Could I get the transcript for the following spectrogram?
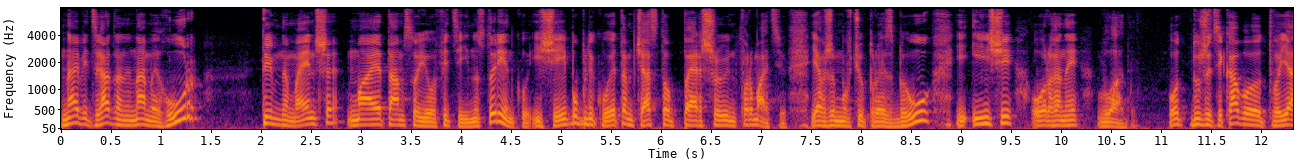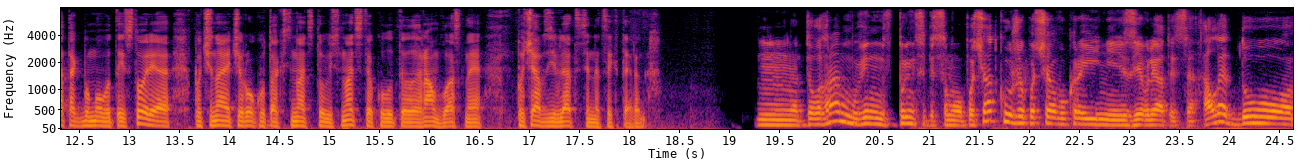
навіть згаданий нами ГУР. Тим не менше, має там свою офіційну сторінку і ще й публікує там часто першу інформацію. Я вже мовчу про СБУ і інші органи влади. От дуже цікаво, твоя, так би мовити, історія, починаючи року так 17-18, коли Телеграм власне почав з'являтися на цих теренах. Телеграм він в принципі з самого початку вже почав в Україні з'являтися, але до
